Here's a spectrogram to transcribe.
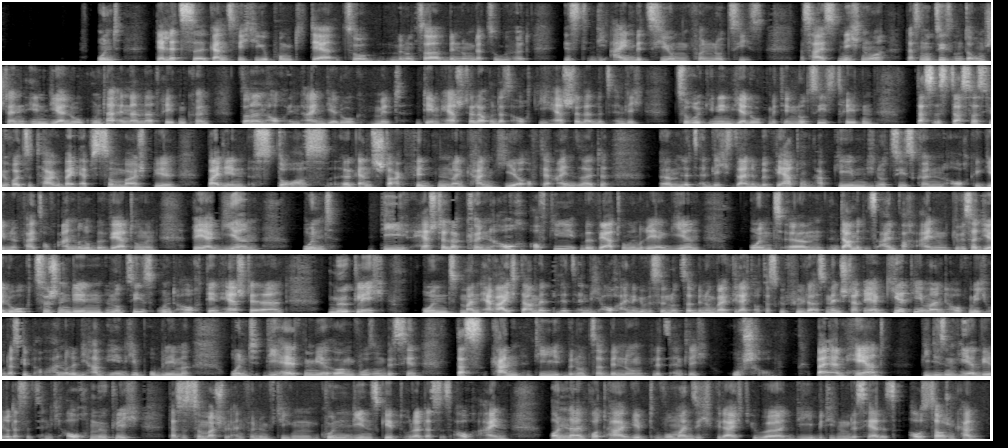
Und der letzte ganz wichtige Punkt, der zur Benutzerbindung dazugehört, ist die Einbeziehung von Nutzis. Das heißt nicht nur, dass Nutzis unter Umständen in Dialog untereinander treten können, sondern auch in einen Dialog mit dem Hersteller und dass auch die Hersteller letztendlich zurück in den Dialog mit den Nutzis treten. Das ist das, was wir heutzutage bei Apps zum Beispiel bei den Stores äh, ganz stark finden. Man kann hier auf der einen Seite ähm, letztendlich seine Bewertung abgeben. Die Nutzis können auch gegebenenfalls auf andere Bewertungen reagieren. Und die Hersteller können auch auf die Bewertungen reagieren. Und ähm, damit ist einfach ein gewisser Dialog zwischen den Nutzis und auch den Herstellern möglich und man erreicht damit letztendlich auch eine gewisse Nutzerbindung, weil vielleicht auch das Gefühl da ist, Mensch, da reagiert jemand auf mich oder es gibt auch andere, die haben ähnliche Probleme und die helfen mir irgendwo so ein bisschen. Das kann die Benutzerbindung letztendlich hochschrauben. Bei einem Herd wie diesem hier wäre das letztendlich auch möglich, dass es zum Beispiel einen vernünftigen Kundendienst gibt oder dass es auch ein Online-Portal gibt, wo man sich vielleicht über die Bedienung des Herdes austauschen kann.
